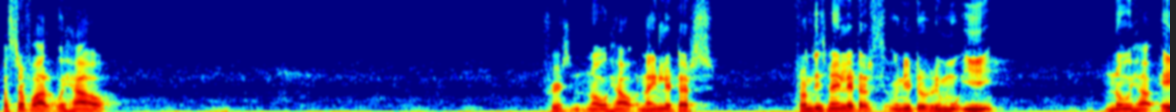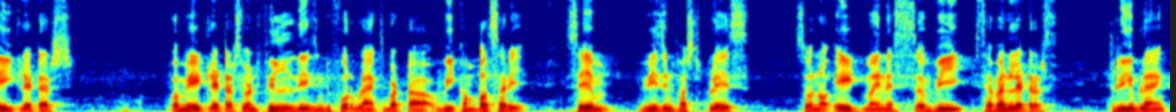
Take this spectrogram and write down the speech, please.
First of all, we have Friends, now we have 9 letters. From these 9 letters, we need to remove E. Now we have 8 letters. From 8 letters, we want to fill these into 4 blanks, but uh, V compulsory. Same, V is in first place. So now 8 minus uh, V, 7 letters, 3 blanks,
